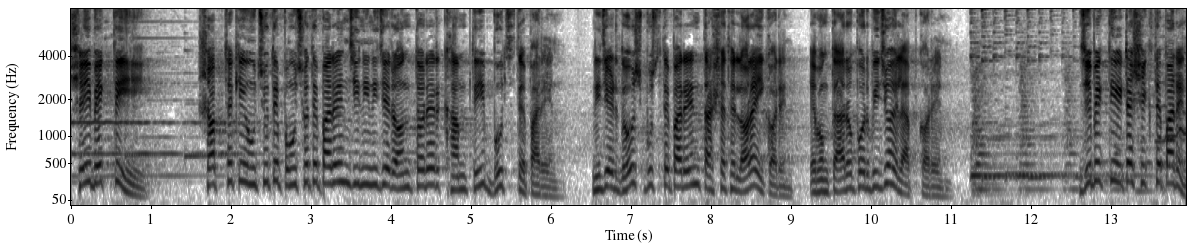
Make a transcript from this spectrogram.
সেই ব্যক্তি সব থেকে উঁচুতে পৌঁছতে পারেন যিনি নিজের অন্তরের খামতি বুঝতে পারেন, নিজের দোষ বুঝতে পারেন, তার সাথে লড়াই করেন এবং তার উপর বিজয় লাভ করেন। যে ব্যক্তি এটা শিখতে পারেন,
